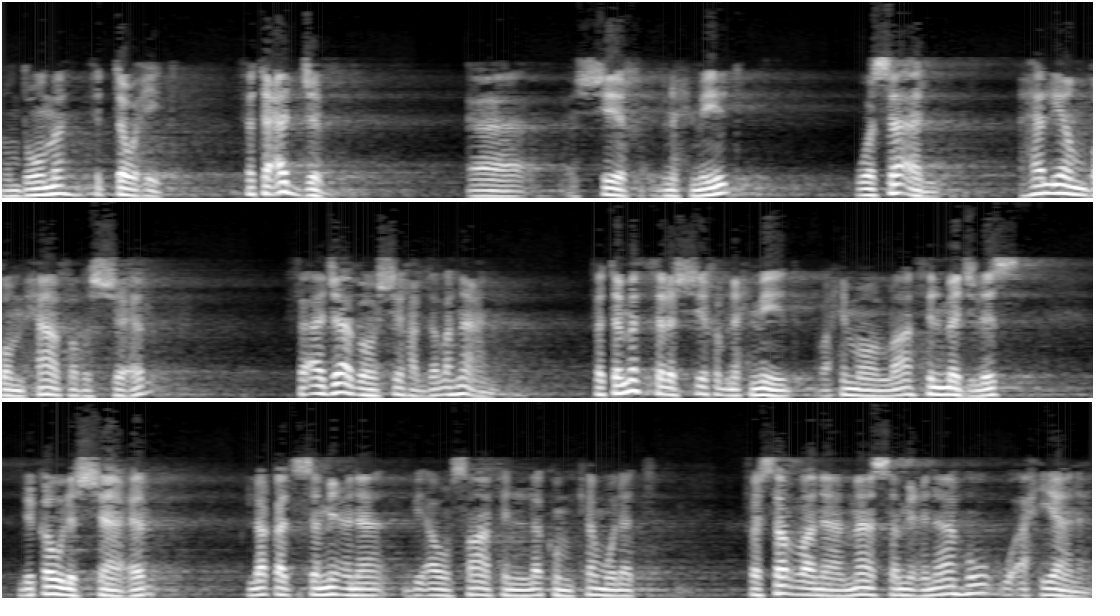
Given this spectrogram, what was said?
منظومة في التوحيد. فتعجب آه، الشيخ ابن حميد وسأل هل ينظم حافظ الشعر؟ فأجابه الشيخ عبد الله نعم. فتمثل الشيخ ابن حميد رحمه الله في المجلس بقول الشاعر لقد سمعنا بأوصاف لكم كملت فسرنا ما سمعناه وأحيانا.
